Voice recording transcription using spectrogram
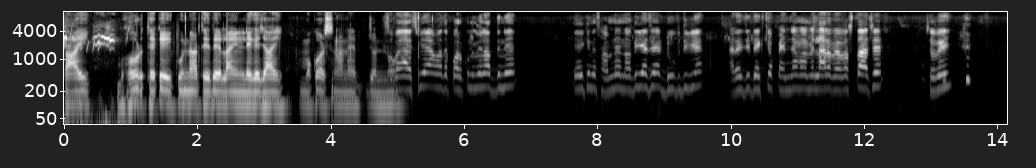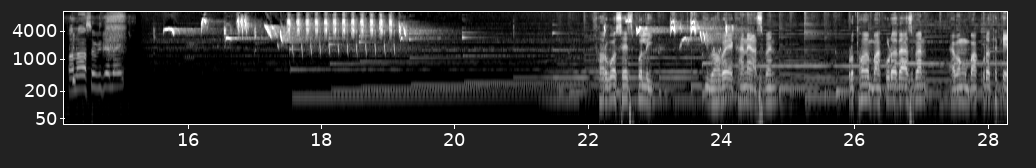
তাই ভোর থেকেই পুণ্যার্থীদের লাইন লেগে যায় মকর স্নানের জন্য। আসবে আমাদের পরকুল মেলার দিনে। এইখানে সামনে নদী আছে, ডুব দিবে। আর এই যে দেখছ পেঞ্জামা মেলার ব্যবস্থা আছে। সবাই। কোনো অসুবিধা নেই। সর্বশেষ বলি কীভাবে এখানে আসবেন? প্রথমে বাঁকুড়াতে আসবেন এবং বাঁকুড়া থেকে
